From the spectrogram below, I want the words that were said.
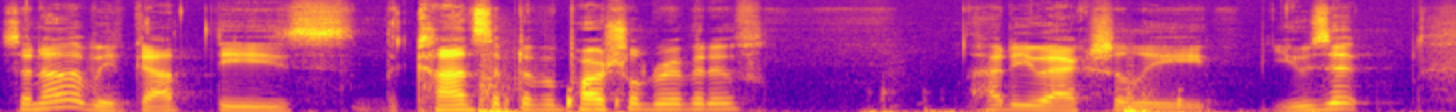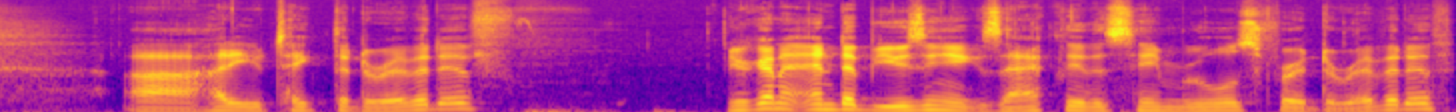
So now that we've got these, the concept of a partial derivative, how do you actually use it? Uh, how do you take the derivative? You're going to end up using exactly the same rules for a derivative,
